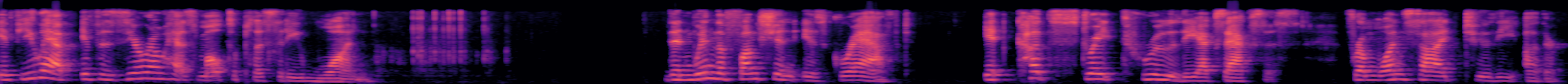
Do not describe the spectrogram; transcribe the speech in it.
if you have, if a zero has multiplicity one, then when the function is graphed, it cuts straight through the x-axis from one side to the other.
